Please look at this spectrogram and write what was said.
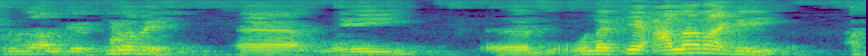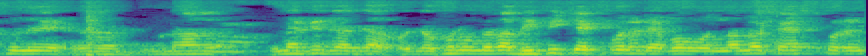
শুনলাম যে কীভাবে এই ওনাকে আনার আগেই আসলে ওনার ওনাকে যখন ওনারা ভিপি চেক করেন এবং অন্যান্য টেস্ট করেন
